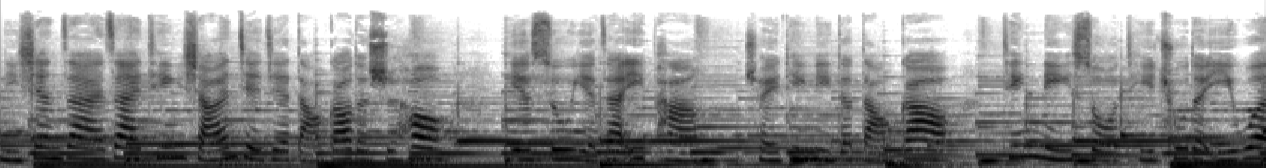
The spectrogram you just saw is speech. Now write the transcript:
你现在在听小恩姐姐祷告的时候，耶稣也在一旁垂听你的祷告，听你所提出的疑问，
